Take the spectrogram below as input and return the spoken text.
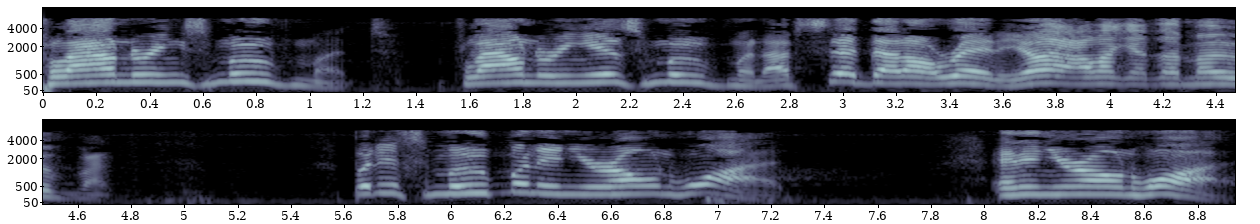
Floundering's movement. Floundering is movement. I've said that already. Oh, look at the movement. But it's movement in your own what? And in your own what?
